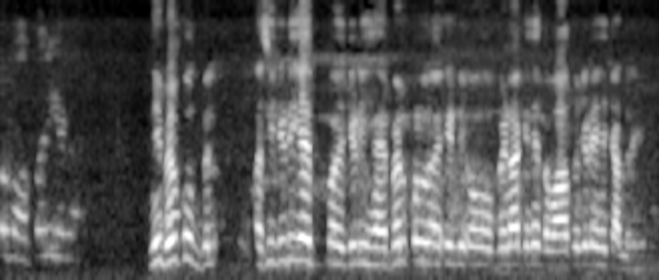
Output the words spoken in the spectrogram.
ਪ੍ਰਭਾਵ ਤਾਂ ਨਹੀਂ ਹੈਗਾ? ਨਹੀਂ ਬਿਲਕੁਲ ਬਿਲ- ਅਸੀਂ ਜਿਹੜੀ ਇਹ ਜਿਹੜੀ ਹੈ ਬਿਲਕੁਲ ਬਿਨਾਂ ਕਿਸੇ ਦਬਾਅ ਤੋਂ ਜਿਹੜੇ ਇਹ ਚੱਲ ਰਹੇ ਨੇ।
